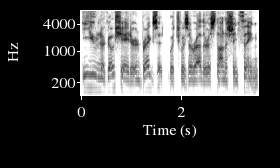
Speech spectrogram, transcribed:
EU negotiator in Brexit, which was a rather astonishing thing.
